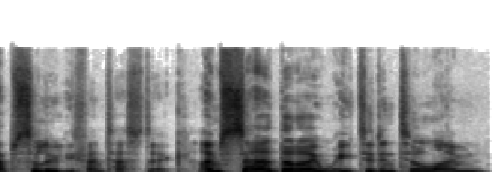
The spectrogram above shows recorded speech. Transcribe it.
absolutely fantastic. I'm sad that I waited until I'm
